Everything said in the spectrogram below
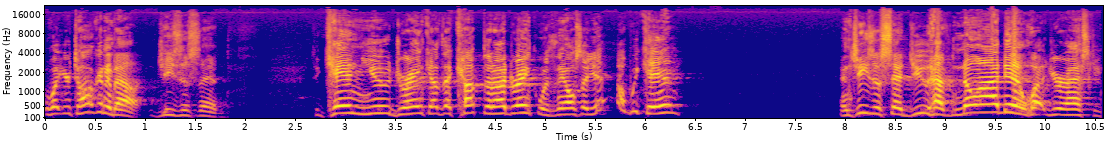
what you're talking about, Jesus said. Can you drink of the cup that I drink with? And they all said, Yeah, we can. And Jesus said, You have no idea what you're asking.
